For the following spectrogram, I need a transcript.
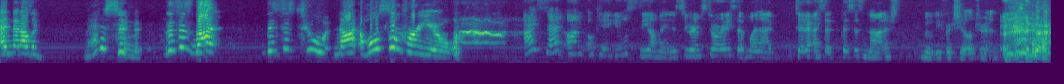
and then i was like madisson this is not this is too not wholesome for you I said on okay, you will see on my Instagram stories that when I did it, I said this is not a movie for children. yeah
